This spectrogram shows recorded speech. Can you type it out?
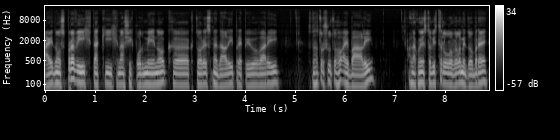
A jednou z prvých takých našich podmienok, e, ktoré sme dali pre pivovary, sme sa trošku toho aj báli, a nakoniec to vystrelilo veľmi dobre,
